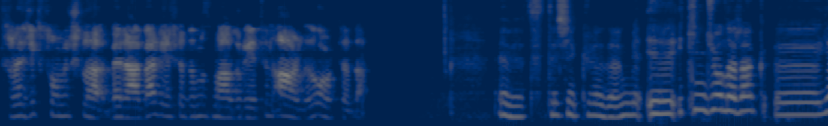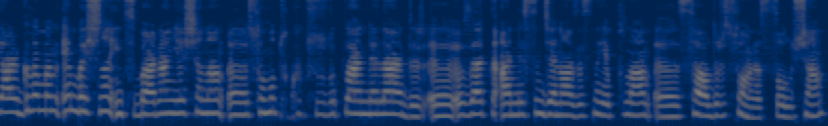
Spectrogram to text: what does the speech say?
trajik sonuçla beraber yaşadığımız mağduriyetin ağırlığı ortada. Evet, teşekkür ederim. E, ikinci olarak e, yargılamanın en başından itibaren yaşanan e, somut hukuksuzluklar nelerdir? E, özellikle annesinin cenazesine yapılan e, saldırı sonrası oluşan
